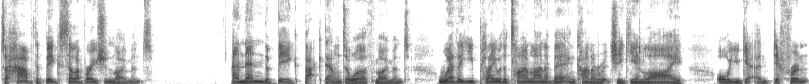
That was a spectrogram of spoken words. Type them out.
to have the big celebration moment and then the big back down to earth moment, whether you play with the timeline a bit and kind of a bit cheeky and lie, or you get a different,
